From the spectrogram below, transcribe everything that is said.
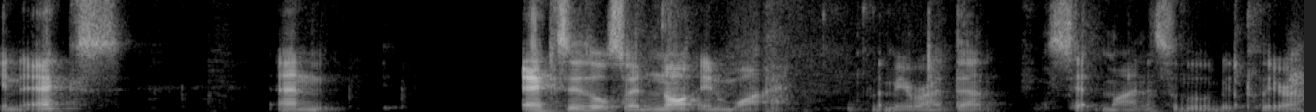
in x, and x is also not in y. Let me write that set minus a little bit clearer.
